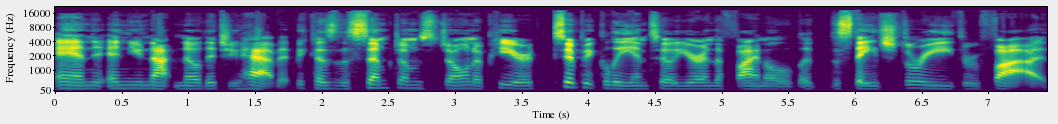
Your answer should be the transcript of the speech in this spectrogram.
and and you not know that you have it because the symptoms don't appear typically until you're in the final the, stage three through five.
